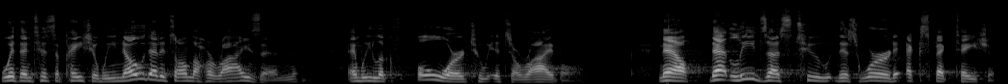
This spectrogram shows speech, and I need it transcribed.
with anticipation. We know that it's on the horizon, and we look forward to its arrival. Now, that leads us to this word expectation.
